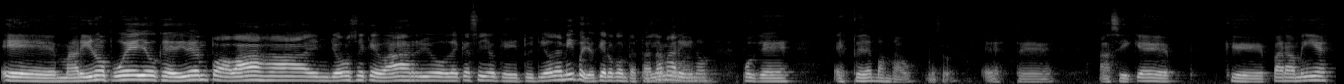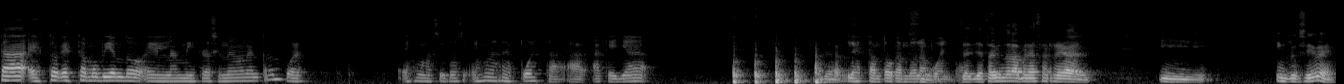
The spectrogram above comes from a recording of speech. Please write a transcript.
eh, Marino Puello que vive en Toa Baja, en yo no sé qué barrio, de qué sé yo, que tuiteó de mí, pues yo quiero contestarle a Marino porque estoy desbandado. Exacto. Este, así que, que para mí está, esto que estamos viendo en la administración de Donald Trump, pues, es una situación, es una respuesta a, a que ya Ya. le están tocando la puerta. o sea, ya está viendo la amenaza real. Y inclusive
